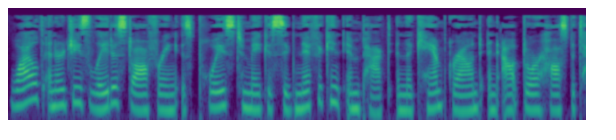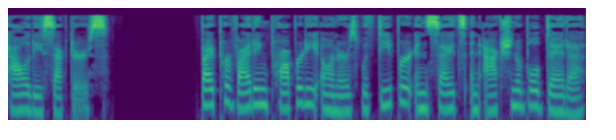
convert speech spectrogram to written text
Wild Energy's latest offering is poised to make a significant impact in the campground and outdoor hospitality sectors. By providing property owners with deeper insights and actionable data,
